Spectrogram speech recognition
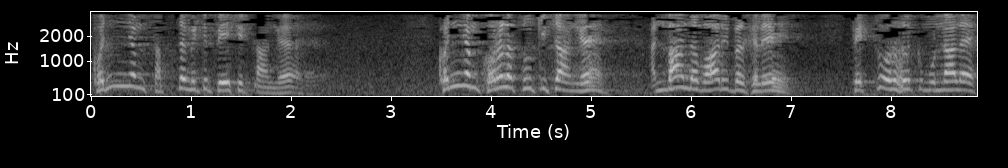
கொஞ்சம் சப்தமிட்டு பேசிட்டாங்க. கொஞ்சம் குரலை தூக்கிட்டாங்க. அன்பாந்த வாரிபர்களே பெற்றோர்களுக்கு முன்னால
